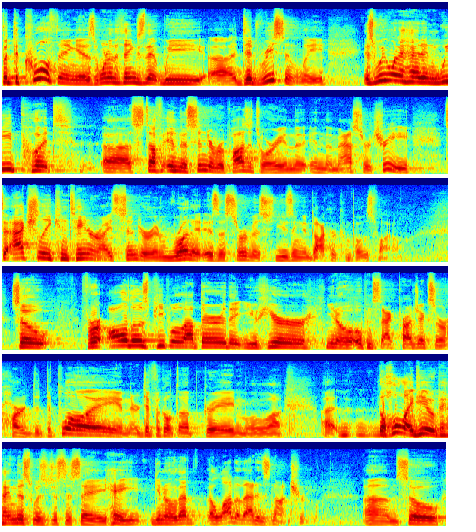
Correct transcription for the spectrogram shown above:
but the cool thing is, one of the things that we uh, did recently is we went ahead and we put uh, stuff in the Cinder repository in the, in the master tree to actually containerize Cinder and run it as a service using a Docker Compose file. So for all those people out there that you hear, you know, OpenStack projects are hard to deploy and they're difficult to upgrade and blah, blah, blah. Uh, the whole idea behind this was just to say, hey, you know, that, a lot of that is not true. Um, so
